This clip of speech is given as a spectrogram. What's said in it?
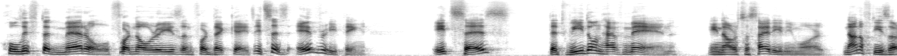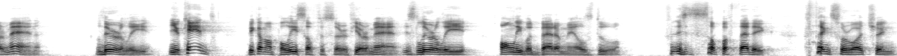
who lifted metal for no reason for decades. It says everything. It says that we don't have men in our society anymore. None of these are men. Literally. You can't become a police officer if you're a man. It's literally only what beta males do. Is so pathetic. Thanks for watching.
